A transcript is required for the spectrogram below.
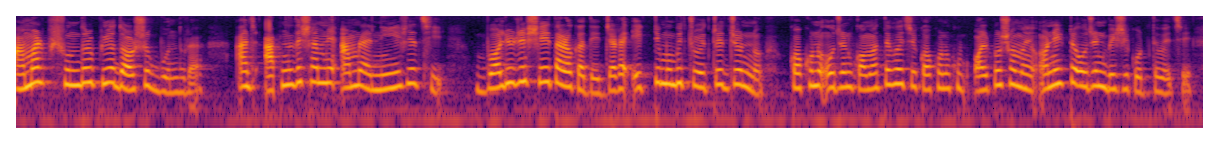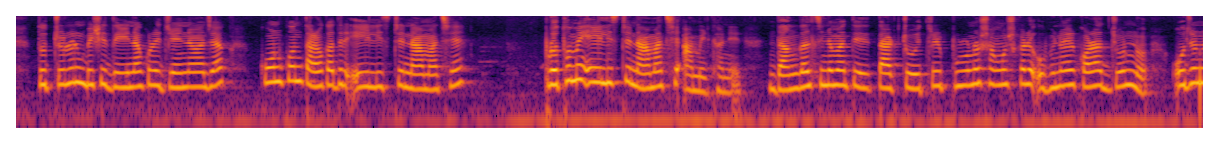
আমার সুন্দর প্রিয় দর্শক বন্ধুরা, আজ আপনাদের সামনে আমরা নিয়ে এসেছি বলিউডের সেই তারকাদের যারা একটি মুভির চরিত্রের জন্য কখনো ওজন কমাতে হয়েছে, কখনো খুব অল্প সময়ে অনেকটা ওজন বেশি করতে হয়েছে। তো চলুন বেশি দেরি না করে জেনে নেওয়া যাক, কোন কোন তারকাদের এই লিস্টে নাম আছে? প্রথমে এই লিস্টে নাম আছে আমির খানের। দাঙ্গাল সিনেমাতে তার চরিত্রের পুরনো সংস্কারে অভিনয় করার জন্য ওজন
